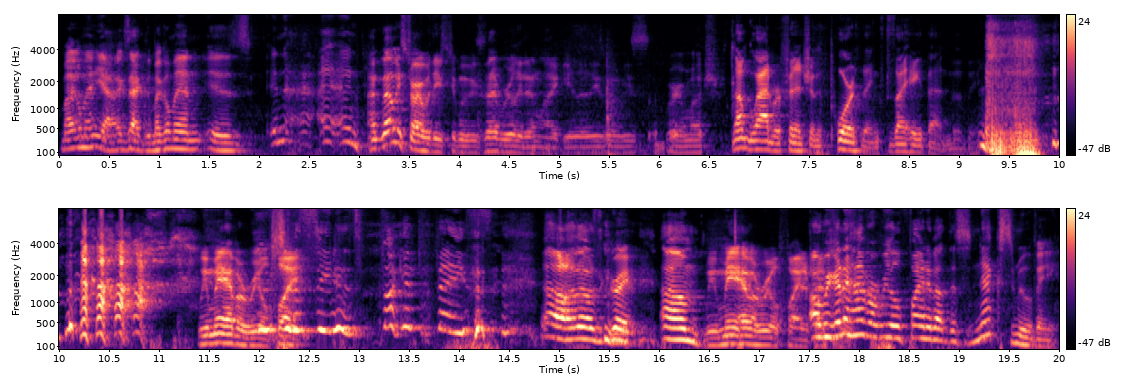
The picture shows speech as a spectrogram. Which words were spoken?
Michael Mann, yeah, exactly. Michael Mann is, and, and I'm glad we started with these two movies because I really didn't like either of these movies very much. I'm glad we're finishing with Poor Things because I hate that movie. We may have a real you should have seen his fucking face. oh, that was great. Um, We may have a real fight. are we gonna have a real fight about this next movie,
